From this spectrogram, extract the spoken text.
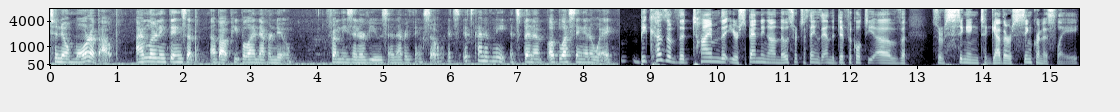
to know more about. I'm learning things about people I never knew from these interviews and everything. So it's it's kind of neat. It's been a, a blessing in a way. Because of the time that you're spending on those sorts of things and the difficulty of sort of singing together synchronously,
